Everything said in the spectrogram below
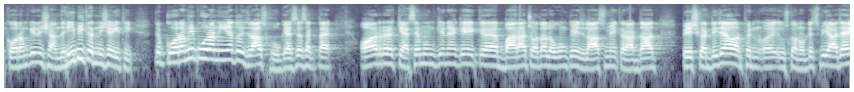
कोरम की निशानदही भी करनी चाहिए थी। जब कोरम ही पूरा नहीं है तो इजलास हो कैसे सकता है? और कैसे मुमकिन है कि एक बारह चौदह लोगों के इजलास में करारदाद पेश कर दी जाए और फिर उसका नोटिस भी आ जाए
